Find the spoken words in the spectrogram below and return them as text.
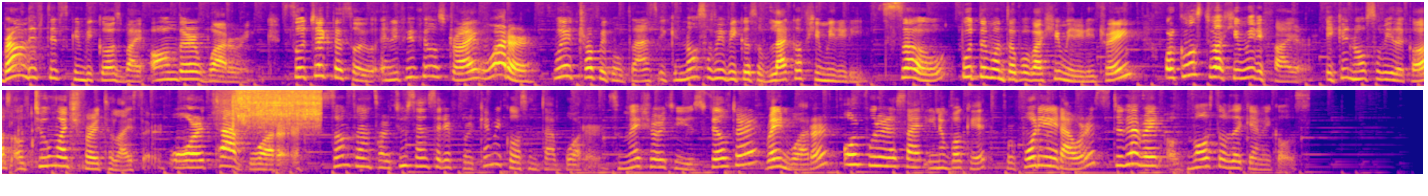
Brown leaf tips can be caused by underwatering. So check the soil and if it feels dry, water. With tropical plants, it can also be because of lack of humidity. So put them on top of a humidity tray or close to a humidifier. It can also be the cause of too much fertilizer or tap water. Some plants are too sensitive for chemicals in tap water, so make sure to use filter, rainwater, or put it aside in a bucket for 48 hours to get rid of most of the chemicals.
